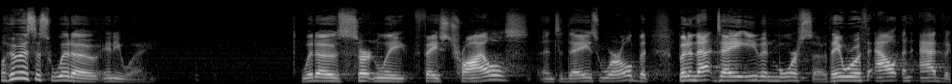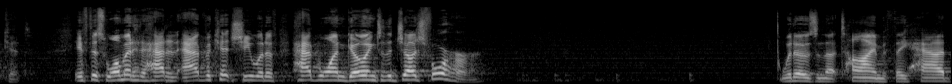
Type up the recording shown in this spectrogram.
Well, who is this widow anyway? Widows certainly face trials in today's world, but, but in that day, even more so. They were without an advocate. If this woman had had an advocate, she would have had one going to the judge for her. Widows in that time, if they had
